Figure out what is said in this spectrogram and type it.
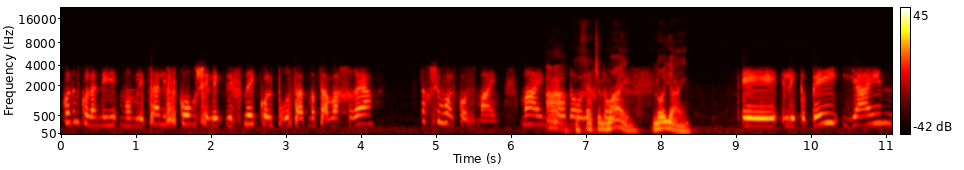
קודם כל אני ממליצה לזכור שלפני כל פרוסת מצה ואחריה, תחשבו על כוס מים. מים, סודה הולך טוב. אה, כוסות של מים, לא יין. אה, לגבי יין,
